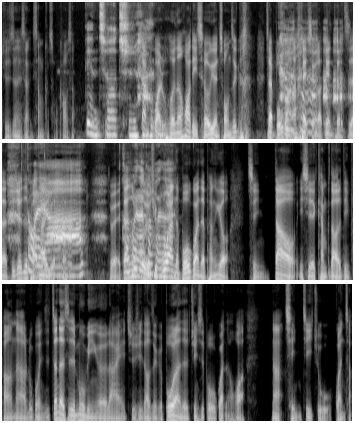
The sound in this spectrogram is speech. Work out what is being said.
就是真的上上手铐上电车痴汉，但不管如何呢，话题扯远，从这个 在博物馆 爱扯到电车痴汉，的确是跑太远了。啊、对，但如果有去波兰的博物馆的朋友，请到一些看不到的地方。那如果你是真的是慕名而来，继续到这个波兰的军事博物馆的话，那请记住馆长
